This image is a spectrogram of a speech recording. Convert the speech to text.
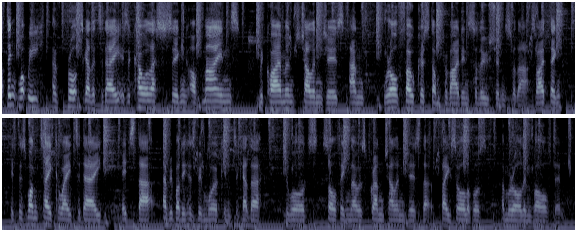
I think what we have brought together today is a coalescing of minds, requirements, challenges and we're all focused on providing solutions for that. So I think if there's one takeaway today, it's that everybody has been working together towards solving those grand challenges that face all of us and we're all involved in.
